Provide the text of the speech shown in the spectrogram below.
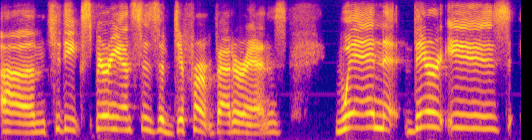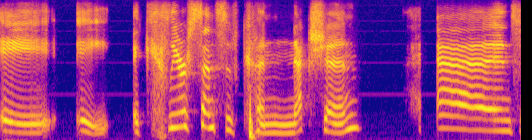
um, to the experiences of different veterans, when there is a, a, a clear sense of connection and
